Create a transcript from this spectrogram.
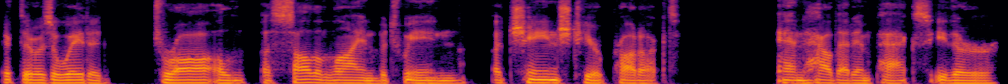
if there was a way to draw a, a solid line between a change to your product and how that impacts either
